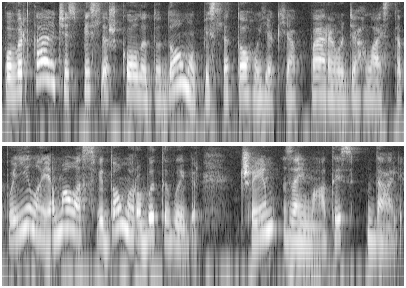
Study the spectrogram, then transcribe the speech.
Повертаючись після школи додому, після того як я переодяглась та поїла, я мала свідомо робити вибір, чим займатись далі.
